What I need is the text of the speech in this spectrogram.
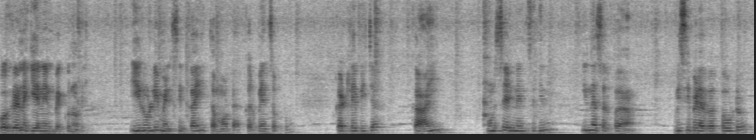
ಒಗ್ಗರಣೆಗೆ ಏನೇನು ಬೇಕು ನೋಡಿ. ಈರುಳ್ಳಿ, ಮೆಣಸಿನ್ಕಾಯಿ, ಟೊಮೊಟ, ಕರ್ಬೇವಿನ ಸೊಪ್ಪು, ಕಡಲೆ ಬೀಜ, ಕಾಯಿ, ಹುಣಸೆಹಣ್ಣು ನೆನೆಸಿದ್ದೀನಿ. ಇನ್ನು ಸ್ವಲ್ಪ ಬಿಸಿಬೇಳೆ ಪೌಡ್ರು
